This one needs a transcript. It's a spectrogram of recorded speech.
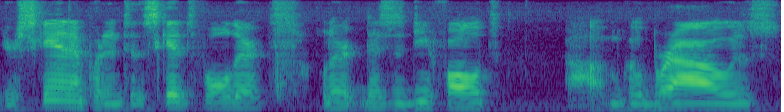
your skin and put it into the skids folder. This is default. Um, go browse.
